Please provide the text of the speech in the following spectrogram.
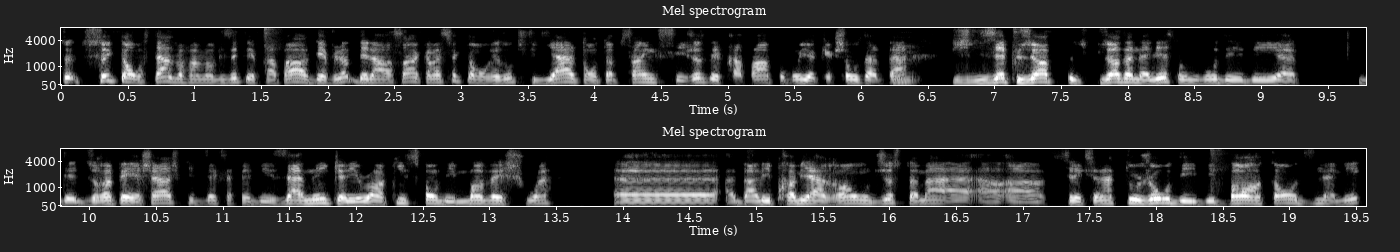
tu, sais que ton stade va favoriser tes frappeurs. Développe des lanceurs. Comment c'est que ton réseau de filiales, ton top 5, c'est juste des frappeurs? Pour moi, il y a quelque chose là-dedans. Mm. je lisais plusieurs, plusieurs analystes au niveau des, euh, du repêchage qui disaient que ça fait des années que les Rockies font des mauvais choix euh, dans les premières rondes, justement en, sélectionnant toujours des, bâtons dynamiques.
